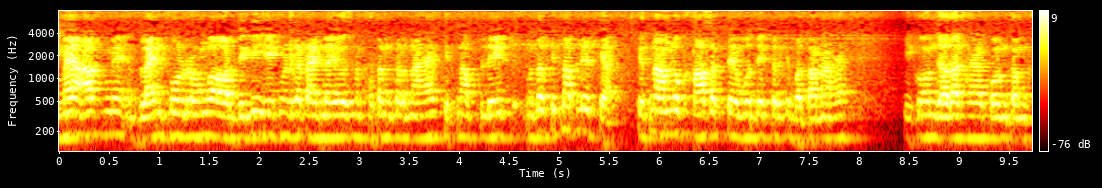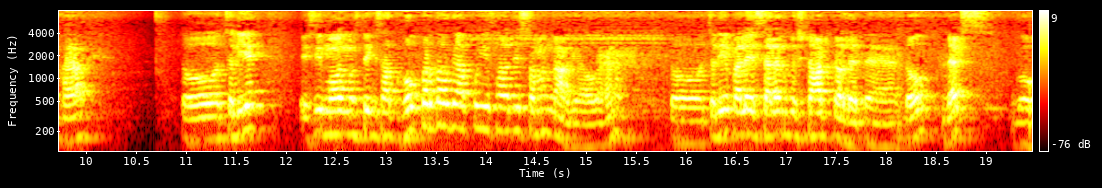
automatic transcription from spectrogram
मैं आँख में ब्लाइंड फोल्ड रहूँगा और दीदी, एक मिनट का टाइम लगेगा, उसमें खत्म करना है। कितना प्लेट मतलब कितना प्लेट क्या? कितना हम लोग खा सकते हैं वो देख करके बताना है कि कौन ज़्यादा खाया, कौन कम खाया। तो चलिए, इसी मौज मस्ती के साथ होप करता हूँ कि आपको ये सारा चीज़ समझ में आ गया होगा, है ना? तो चलिए, पहले इस चैलेंज को स्टार्ट कर देते हैं। तो लेट्स गो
